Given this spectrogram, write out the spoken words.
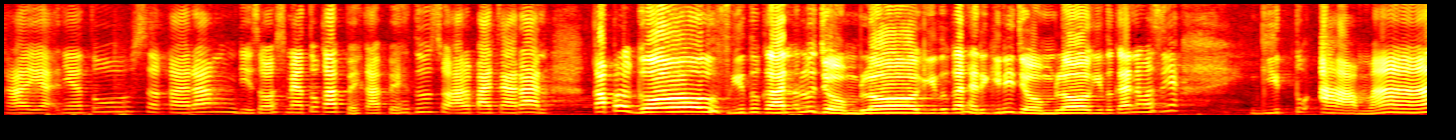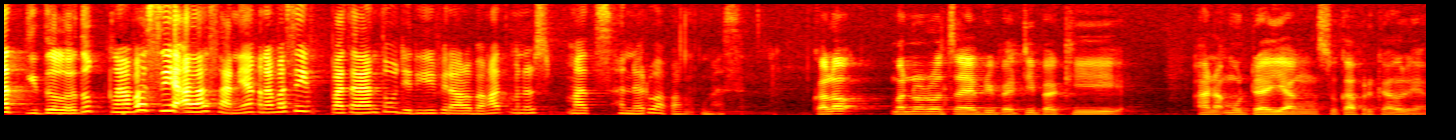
kayaknya tuh sekarang di sosmed tuh kabeh kabeh tuh soal pacaran. Couple goals gitu kan. Lu jomblo gitu kan. Hari gini jomblo gitu kan. Maksudnya gitu amat gitu loh. Tuh kenapa sih alasannya? Kenapa sih pacaran tuh jadi viral banget menurut Mas Handaru apa Mas? Kalau menurut saya pribadi bagi anak muda yang suka bergaul ya,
